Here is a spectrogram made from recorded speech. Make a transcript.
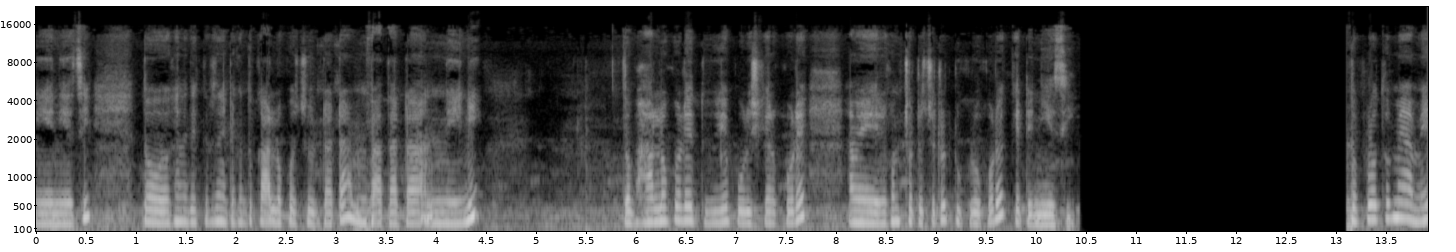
নিয়ে নিয়েছি। তো এখানে দেখতে পাচ্ছেন, এটা কিন্তু কালো কচুর ডাটা, আমি পাতাটা নেইনি। তো ভালো করে ধুয়ে, পরিষ্কার করে আমি এরকম ছোট ছোট টুকরো করে কেটে নিয়েছি। তো প্রথমে আমি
